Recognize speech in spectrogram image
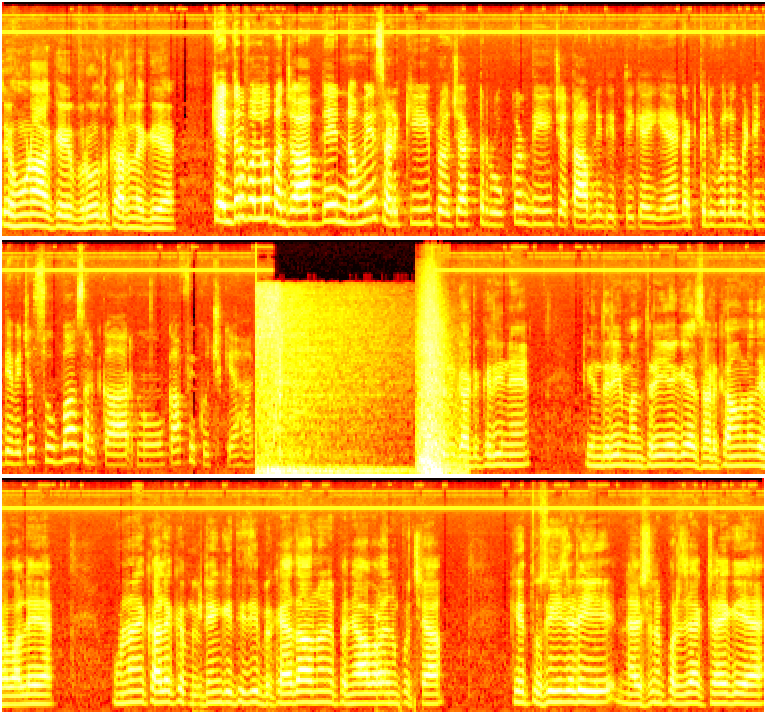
ਤੇ ਹੁਣ ਆ ਕੇ ਵਿਰੋਧ ਕਰਨ ਲੱਗੇ ਆ। ਕੇਂਦਰ ਵੱਲੋਂ ਪੰਜਾਬ ਦੇ ਨਵੇਂ ਸੜਕੀ ਪ੍ਰੋਜੈਕਟ ਰੋਕਣ ਦੀ ਚੇਤਾਵਨੀ ਦਿੱਤੀ ਗਈ ਹੈ। ਗਟਕਰੀ ਵੱਲੋਂ ਮੀਟਿੰਗ ਦੇ ਵਿੱਚ ਸੂਬਾ ਸਰਕਾਰ ਨੂੰ ਕਾਫੀ ਕੁਝ ਕਿਹਾ ਨਿਤਿਨ ਗਡਕਰੀ ਨੇ ਕੇਂਦਰੀ ਮੰਤਰੀ ਹੈਗੇ ਆ, ਸੜਕਾਂ ਉਹਨਾਂ ਦੇ ਹਵਾਲੇ ਹੈ ਉਹਨਾਂ ਨੇ ਕੱਲ ਇੱਕ ਮੀਟਿੰਗ ਕੀਤੀ ਸੀ, ਬਕਾਇਦਾ ਉਹਨਾਂ ਨੇ ਪੰਜਾਬ ਵਾਲਿਆਂ ਨੂੰ ਪੁੱਛਿਆ ਕਿ ਤੁਸੀਂ ਜਿਹੜੀ ਨੈਸ਼ਨਲ ਪ੍ਰੋਜੈਕਟ ਹੈਗੇ ਆ,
